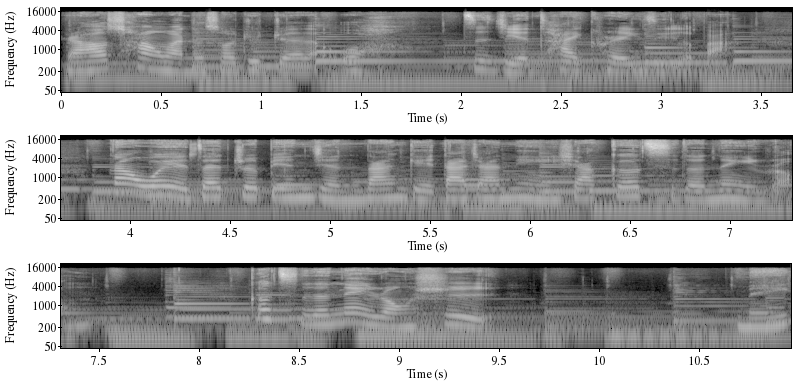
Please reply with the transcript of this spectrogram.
然后唱完的时候就觉得哇，自己也太 crazy 了吧。那我也在这边简单给大家念一下歌词的内容。歌词的内容是：玫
